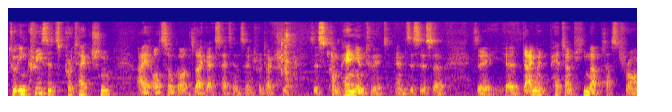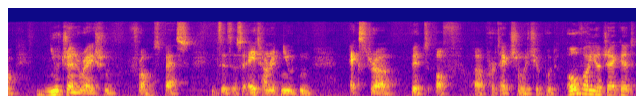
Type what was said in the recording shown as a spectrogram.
To increase its protection, I also got, like I said in the introduction, this companion to it. And this is a, the uh, diamond patterned HEMA plastron new generation from Spes. This is 800 Newton extra bit of uh, protection which you put over your jacket.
